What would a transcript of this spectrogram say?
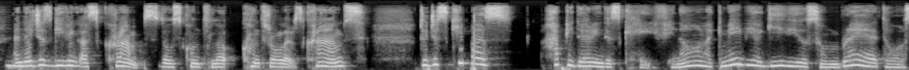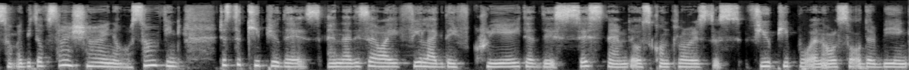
Mm-hmm. and they're just giving us cramps those control- controllers cramps to just keep us happy there in this cave you know? Like maybe i give you some bread or some a bit of sunshine or something just to keep you this. And that is how i feel like they've created this system those controllers this few people and also other being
